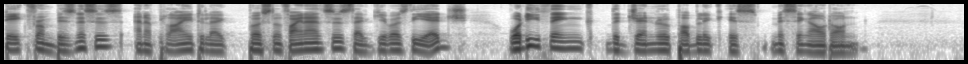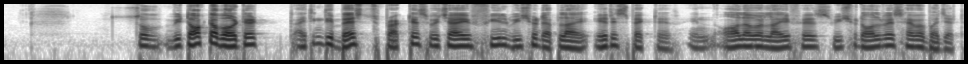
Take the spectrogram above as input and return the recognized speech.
take from businesses and apply to like personal finances that give us the edge? What do you think the general public is missing out on? So we talked about it. I think the best practice which I feel we should apply, irrespective in all our life, is we should always have a budget.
